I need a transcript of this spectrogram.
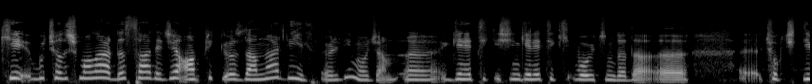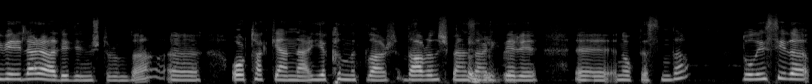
Ki bu çalışmalar da sadece amplik gözlemler değil, öyle değil mi hocam? E, genetik, işin genetik boyutunda da e, çok ciddi veriler elde edilmiş durumda. E, ortak genler, yakınlıklar, davranış benzerlikleri e, noktasında. Dolayısıyla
